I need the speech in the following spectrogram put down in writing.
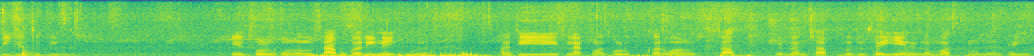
બીજું તો ગયું એ થોડુંક ઘણું સાફ કરી નાખ્યું હે. હજી એક લાખમાં થોડુંક કરવાનું છે સાફ. એટલે આમ સાફ બધું થઈ જાય ને એટલે મસ્ત મજા થઈ જાય.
